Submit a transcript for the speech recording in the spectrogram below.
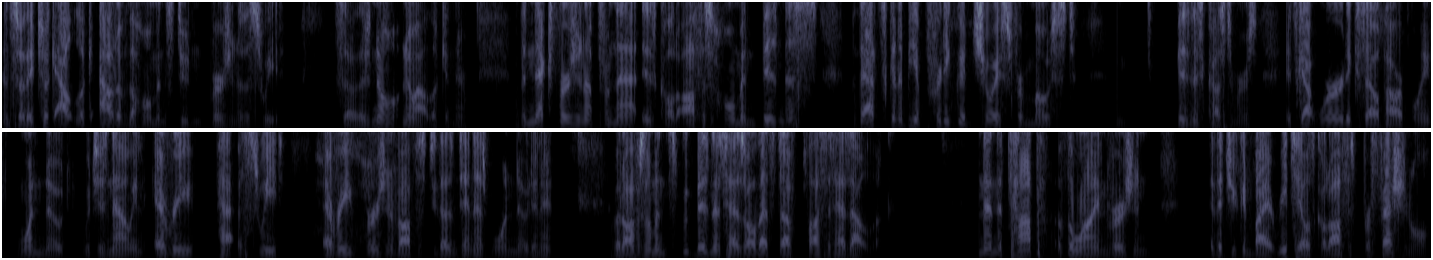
And so they took Outlook out of the home and student version of the suite. So there's no, no Outlook in there. The next version up from that is called Office Home and Business. That's going to be a pretty good choice for most business customers. It's got Word, Excel, PowerPoint, OneNote, which is now in every suite. Every version of Office 2010 has OneNote in it. But Office Home and Business has all that stuff, plus it has Outlook. And then the top of the line version that you can buy at retail is called Office Professional,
